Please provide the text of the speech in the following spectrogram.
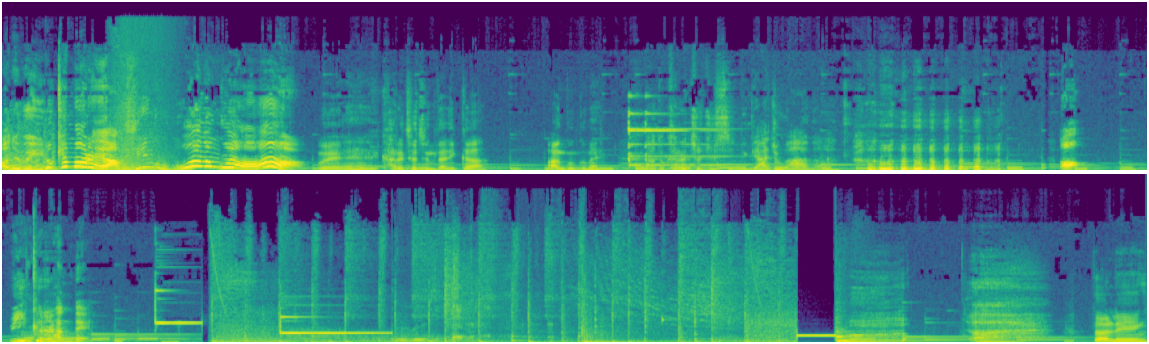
아니 왜 이렇게 말해? 아 주인공 뭐 하는 거야? 왜 가르쳐 준다니까. 안 궁금해? 나도 가르쳐 줄 수 있는 게 아주 많아. 어, 윙크를 한대. 달링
